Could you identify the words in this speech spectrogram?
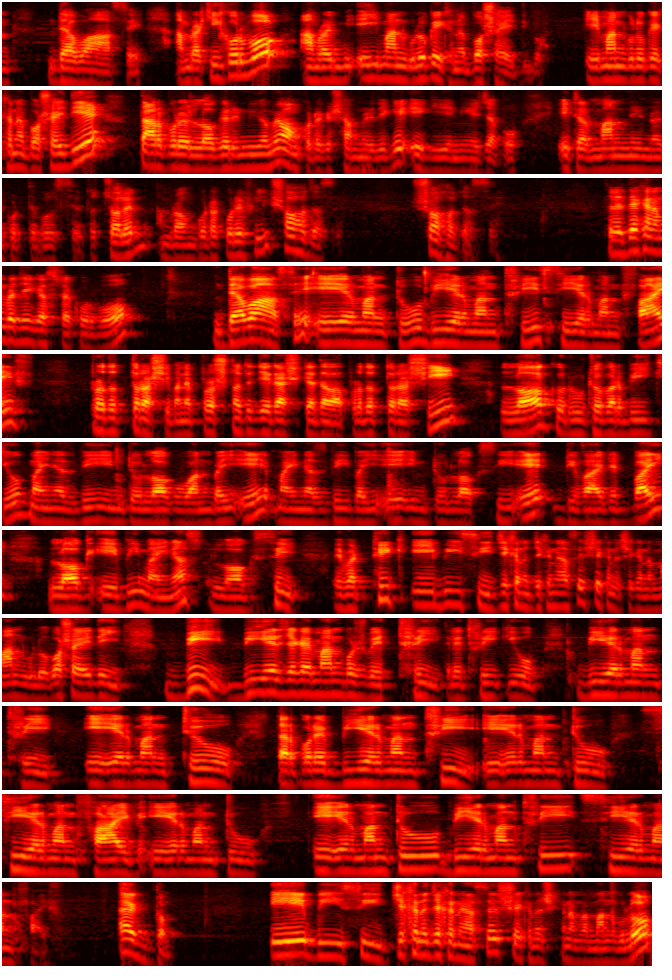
দেওয়া আছে। আমরা কি করব? আমরা এই মানগুলোকে এখানে বসাই দিব। এই মানগুলোকে এখানে বসাই দিয়ে তারপরে লগের নিয়মে অঙ্কটাকে সামনের দিকে এগিয়ে নিয়ে যাব। এটার মান নির্ণয় করতে বলছে। তো চলেন আমরা অঙ্কটা করে ফেলি। সহজ আছে। সহজ আছে। তাহলে দেখেন আমরা যে কাজটা করব। দেওয়া আছে এ এর মান টু বি এর মান থ্রি সি এর মান ফাইভ প্রদত্ত রাশি মানে প্রশ্নতে যে রাশিটা দেওয়া, প্রদত্ত রাশি log root over b cube minus b into log one by a minus b by a into log c a divided by log a b minus log c এবার ঠিক এ বি সি যেখানে যেখানে আছে সেখানে সেখানে মানগুলো বসাই দিই। বি বি এর জায়গায় মান বসবে থ্রি তাহলে থ্রি কিউব বি এর মান থ্রি এ এর মান টু তারপরে বি এর মান থ্রি এ এর মান টু সি এর মান ফাইভ এ এর মান টু এ এর মান টু বি এর মান থ্রি সি এর মান ফাইভ একদম। এ বি সি যেখানে যেখানে আছে, সেখানে সেখানে আমরা মানগুলো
